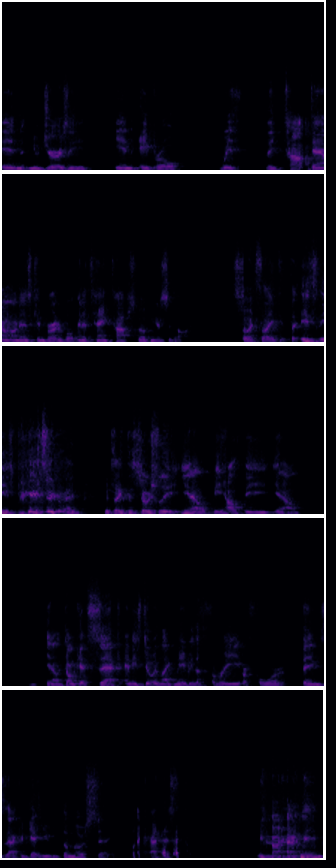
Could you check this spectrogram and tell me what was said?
in New Jersey in April with the top down on his convertible in a tank top, smoking a cigar. So it's like the- he's he's like it's like the socially you know be healthy you know you know don't get sick and he's doing like maybe the three or four things that could get you the most sick like at this you know what i mean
